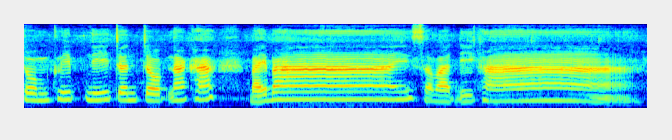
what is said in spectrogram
ชมคลิปนี้จนจบนะคะบ๊ายบาย สวัสดีค่ะ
